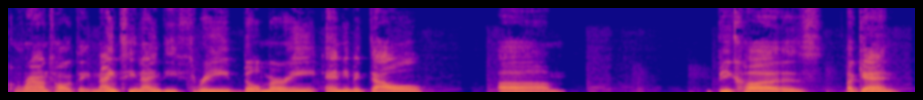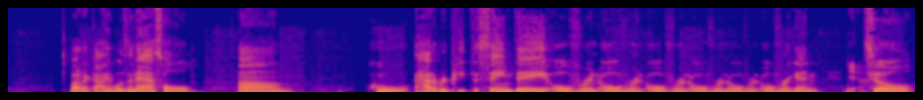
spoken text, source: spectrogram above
Groundhog Day, 1993. Bill Murray, Andie MacDowell. Um, because again, it's about a guy who was an asshole, um, who had to repeat the same day over and over and over and over and over and over again Yeah. till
